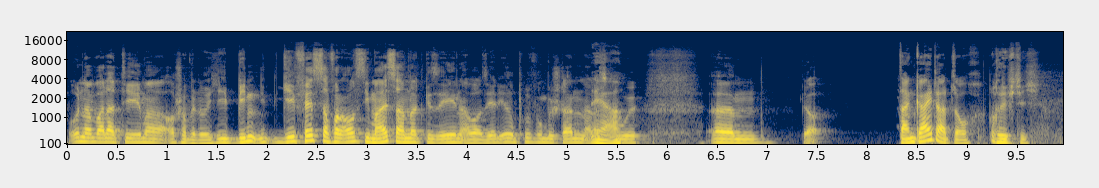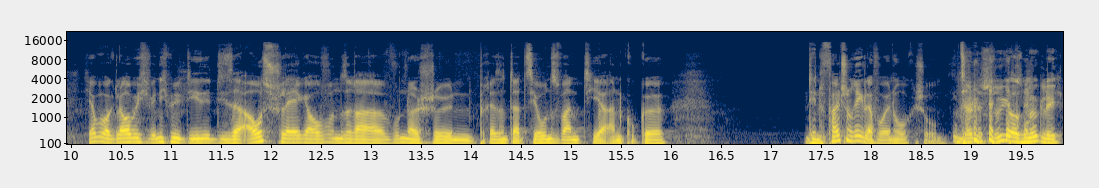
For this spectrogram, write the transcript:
Und dann war das Thema auch schon wieder durch. Ich bin, gehe fest davon aus, die Meister haben das gesehen, aber sie hat ihre Prüfung bestanden, alles Ja. cool. Ähm, ja, Dann geitert doch. richtig. Ich habe aber, glaube ich, wenn ich mir die, diese Ausschläge auf unserer wunderschönen Präsentationswand hier angucke, den falschen Regler vorhin hochgeschoben. Das ist durchaus möglich.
